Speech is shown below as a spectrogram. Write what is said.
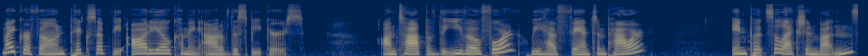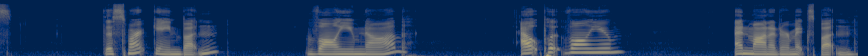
microphone picks up the audio coming out of the speakers. On top of the Evo 4, we have phantom power, input selection buttons, the smart gain button, volume knob, output volume, and monitor mix button.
